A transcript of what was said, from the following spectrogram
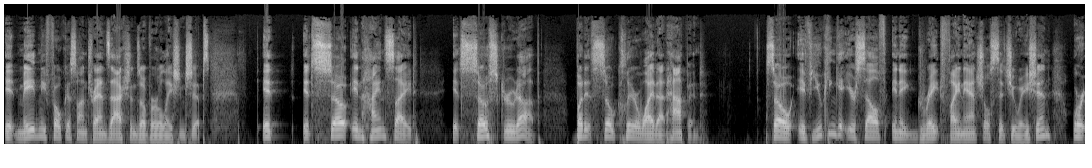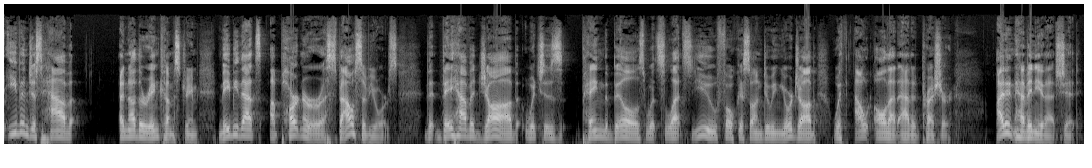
It made me focus on transactions over relationships. It it's so in hindsight, it's so screwed up, but it's so clear why that happened. So if you can get yourself in a great financial situation or even just have another income stream, maybe that's a partner or a spouse of yours that they have a job which is paying the bills, which lets you focus on doing your job without all that added pressure. I didn't have any of that shit.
